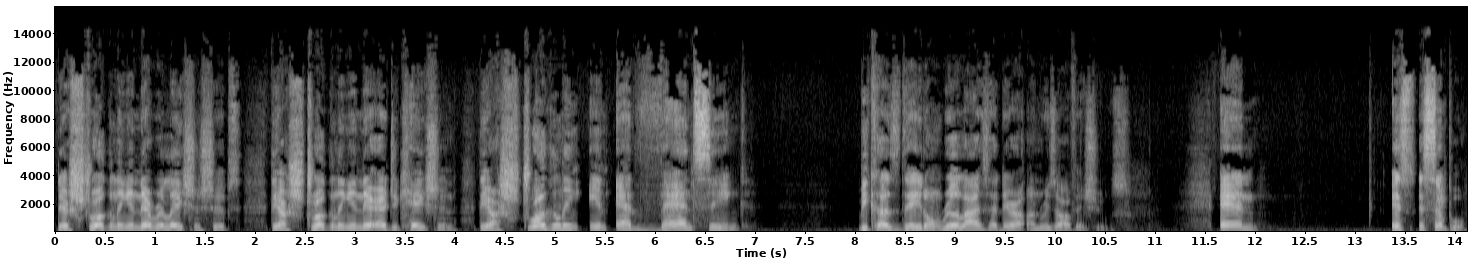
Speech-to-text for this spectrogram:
They're struggling in their relationships. They are struggling in their education. They are struggling in advancing because they don't realize that there are unresolved issues. And it's it's simple.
